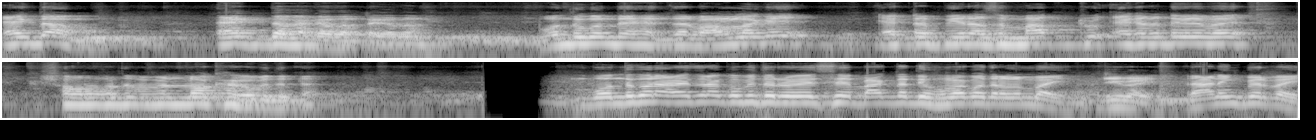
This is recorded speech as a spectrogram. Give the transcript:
একদম। একদম এক হাজার টাকা দাম। বন্ধুগণ দেখেন যার ভালো লাগে একটা পেয়ার আছে মাত্র এক হাজার টাকা ভাই সংগ্রহ করতে পারবেন লক্ষা কবিতাটা বন্ধুগণ আরেকটা কবিতা রয়েছে বাগদাদি হোমাকত আলম ভাই। জি ভাই। রানিং পেয়ার ভাই?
